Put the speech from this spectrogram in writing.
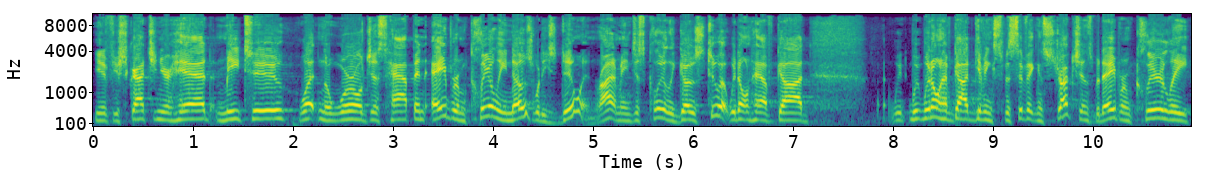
You know, if you're scratching your head, me too, what in the world just happened? Abram clearly knows what he's doing, right? I mean, just clearly goes to it. We don't have God we, we don't have God giving specific instructions, but Abram clearly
